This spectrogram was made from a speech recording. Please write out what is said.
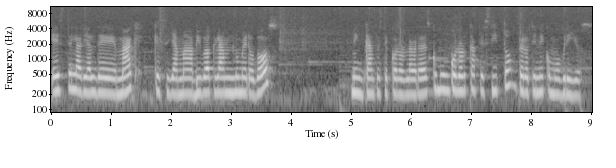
este labial de MAC que se llama Viva Glam número 2 me encanta este color, la verdad es como un color cafecito pero tiene como brillos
